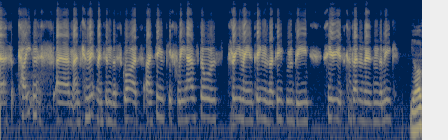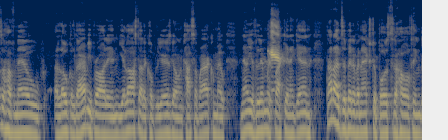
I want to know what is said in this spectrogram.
that tightness um, and commitment in the squad. I think if we have those three main things, I think we'll be serious competitors in the league. You also have now a local derby brought in. You lost that a couple of years ago when Castlebar come out. Now you've Limerick yeah. back in again. That adds a bit of an extra buzz to the whole thing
